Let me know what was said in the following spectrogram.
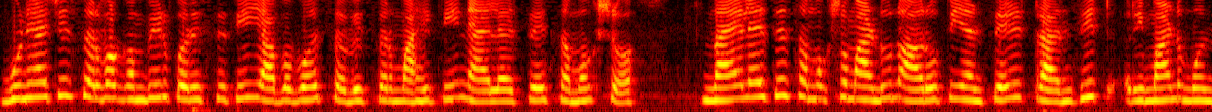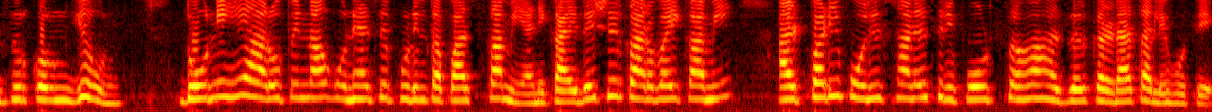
गुन्ह्याची सर्व गंभीर परिस्थिती याबाबत सविस्तर माहिती न्यायालयाचे समक्ष न्यायालयाचे समक्ष मांडून आरोपी यांचे ट्रान्झिट रिमांड मंजूर करून घेऊन दोन्हीही आरोपींना गुन्ह्याचे पुढील तपास कामी आणि कायदेशीर कारवाई कामी आटपाडी पोलीस ठाणेस रिपोर्टसह हजर करण्यात आले होते.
